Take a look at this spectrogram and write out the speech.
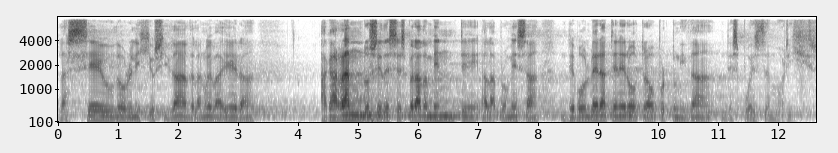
la pseudo religiosidad de la nueva era, agarrándose desesperadamente a la promesa de volver a tener otra oportunidad después de morir.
